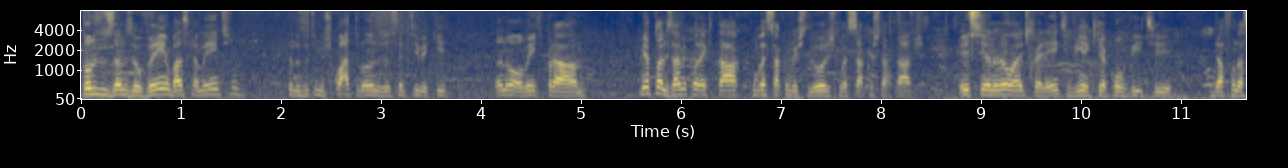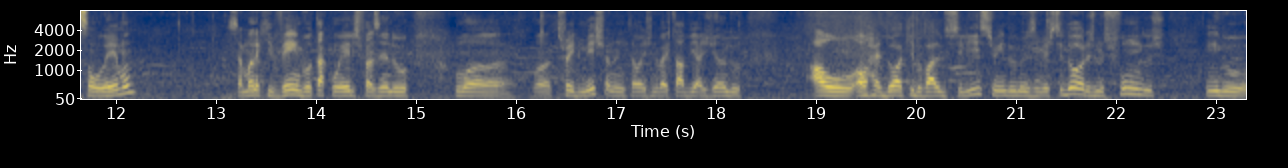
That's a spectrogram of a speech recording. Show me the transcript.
Todos os anos eu venho, basicamente. Pelos últimos quatro anos eu sempre estive aqui anualmente para me atualizar, me conectar, conversar com investidores, conversar com startups. Esse ano não é diferente. Vim aqui a convite da Fundação Lehman. Semana que vem vou estar com eles fazendo uma, uma trade mission, então a gente vai estar viajando ao, ao redor aqui do Vale do Silício, indo nos investidores, nos fundos, indo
